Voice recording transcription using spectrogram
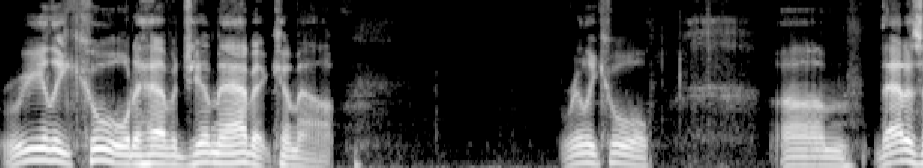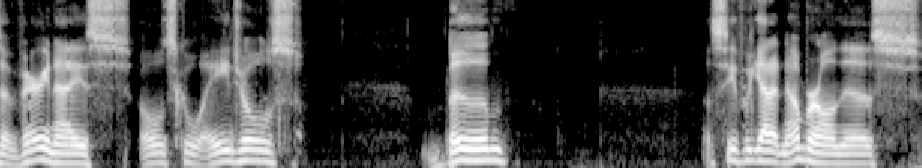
Really cool to have a Jim Abbott come out. Really cool. Um, that is a very nice old school Angels. Boom. Let's see if we got a number on this.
